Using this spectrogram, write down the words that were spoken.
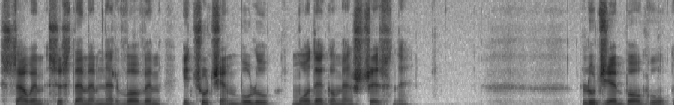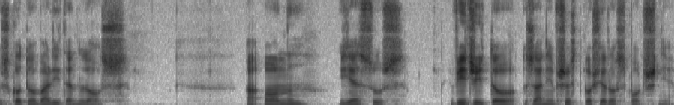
z całym systemem nerwowym i czuciem bólu młodego mężczyzny. Ludzie Bogu zgotowali ten los. a On, Jezus, widzi to, zanim wszystko się rozpocznie.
